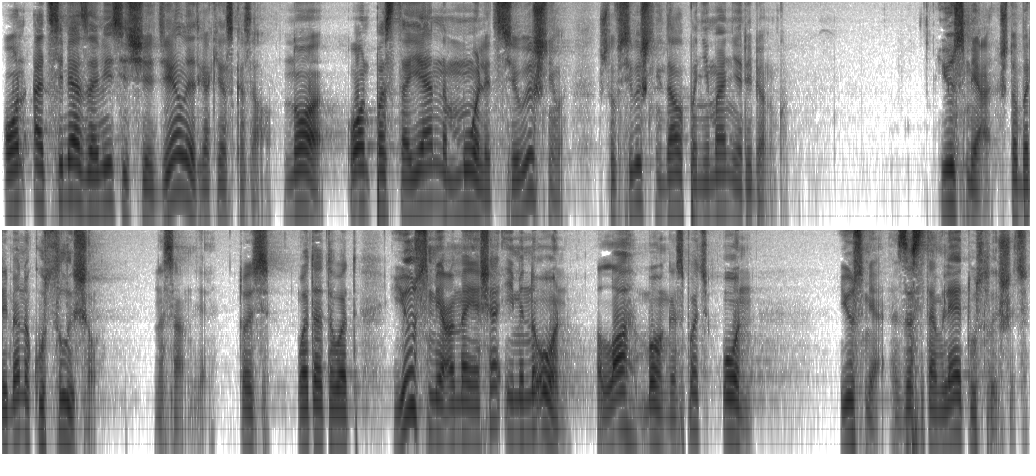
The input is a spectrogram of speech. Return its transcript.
он от себя зависящее делает, как я сказал, но он постоянно молит Всевышнего, чтобы Всевышний дал понимание ребенку. Юсмя, чтобы ребенок услышал на самом деле. То есть вот это вот юсмя именно он, Аллах, Бог, Господь, он юсмя заставляет услышать.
